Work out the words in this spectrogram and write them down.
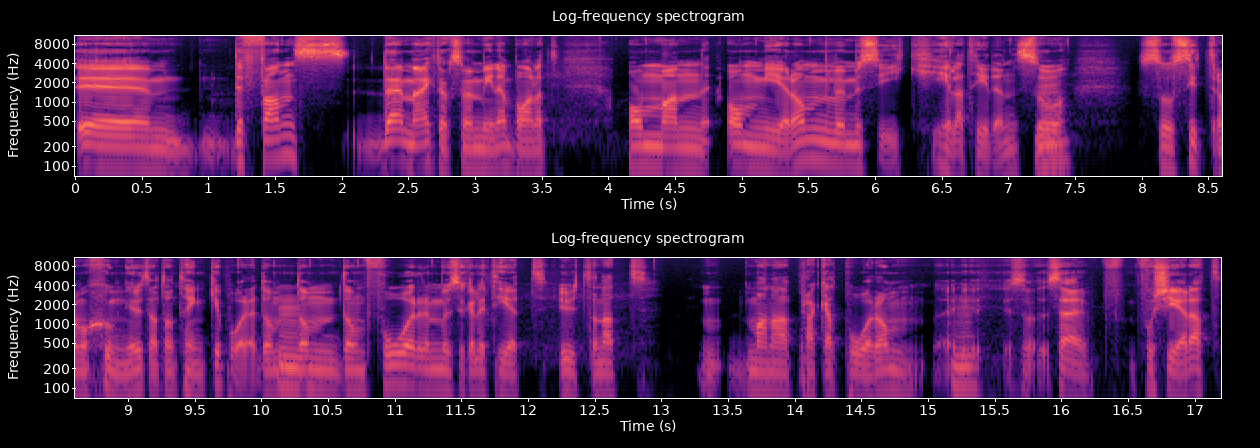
det, eh, det fanns, det har jag märkt också med mina barn, att om man omger dem med musik hela tiden så, Mm. så sitter de och sjunger utan att de tänker på det. De, de, de får musikalitet utan att man har prackat på dem eh, så, så här, forcerat.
